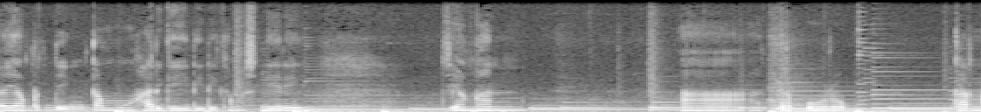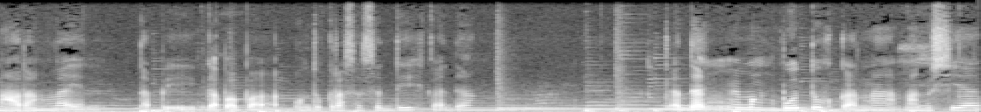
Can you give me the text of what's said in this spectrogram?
Uh, yang penting kamu hargai diri kamu sendiri. Jangan uh, terpuruk karena orang lain. Tapi nggak apa-apa untuk rasa sedih kadang. Kadang memang butuh karena manusia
